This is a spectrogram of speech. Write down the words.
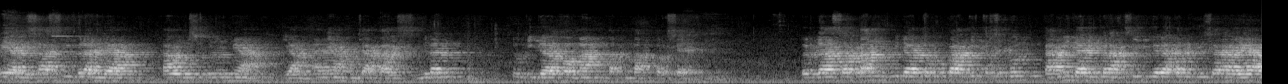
realisasi belanja tahun sebelumnya yang hanya mencapai 93,44 persen. Berdasarkan pidato Bupati tersebut, kami dari fraksi Gerakan Indonesia Raya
